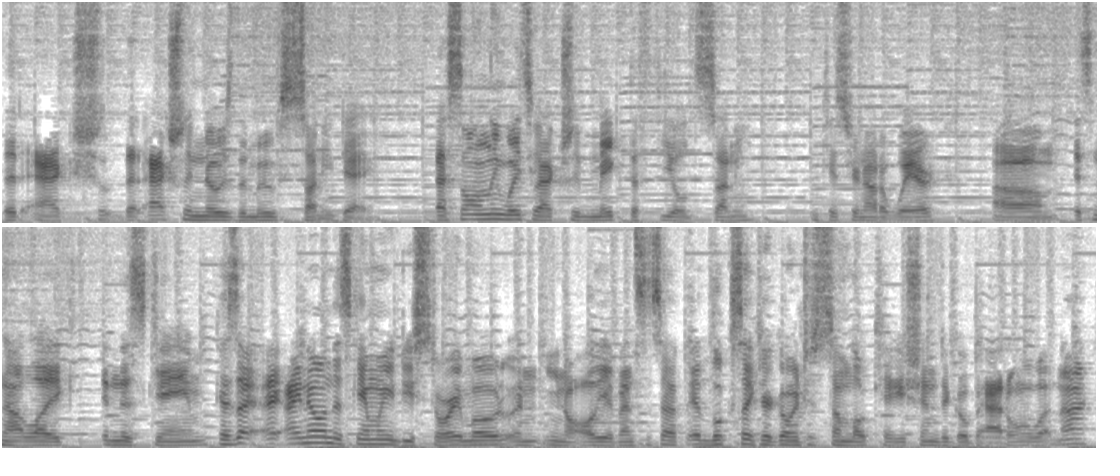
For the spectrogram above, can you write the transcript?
that actually that actually knows the move Sunny Day. That's the only way to actually make the field sunny. In case you're not aware, um, it's not like in this game because I, I, know in this game when you do story mode and you know all the events and stuff, it looks like you're going to some location to go battle and whatnot.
